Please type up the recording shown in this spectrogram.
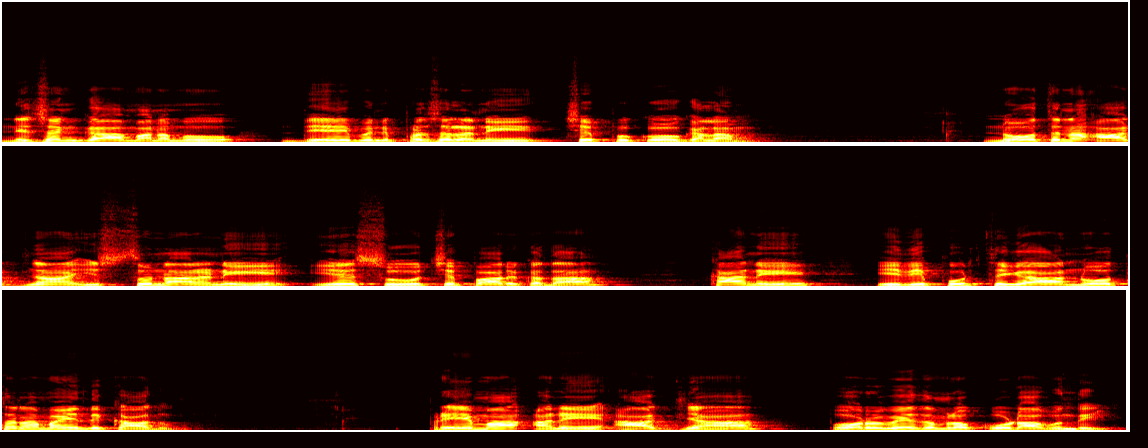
నిజంగా మనము దేవుని ప్రజలని చెప్పుకోగలం. నూతన ఆజ్ఞ ఇస్తున్నానని యేసు చెప్పారు కదా. కానీ ఇది పూర్తిగా నూతనమైంది కాదు. ప్రేమ అనే ఆజ్ఞ పూర్వవేదంలో కూడా ఉంది.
